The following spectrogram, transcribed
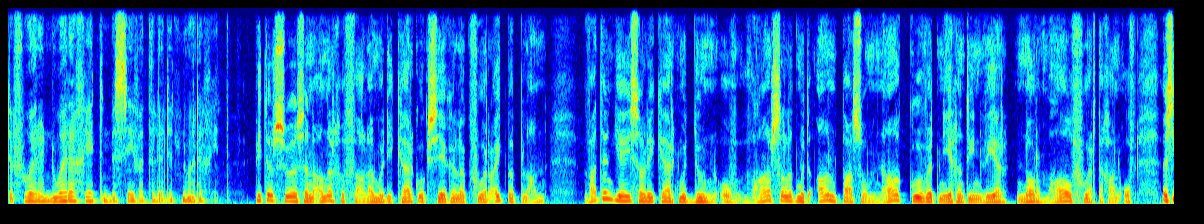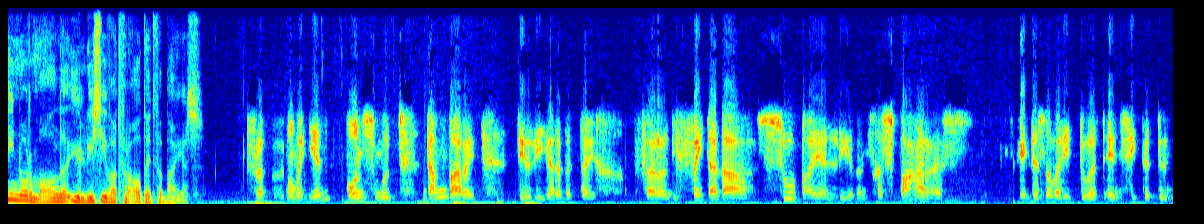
tevore nodig het en besef dat hulle dit nodig het Pieter soos in ander gevalle moet die kerk ook sekerlik vooruit beplan. Wat dink jy sal die kerk moet doen of waar sal dit moet aanpas om na COVID-19 weer normaal voort te gaan of is die normale illusie wat vir altyd verby is? Flip nommer 1, ons moet dankbaarheid teenoor die Here betuig vir die feit dat daar so baie lewens gespaar is. Kyk, dis nou wat die dood en siekte doen.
